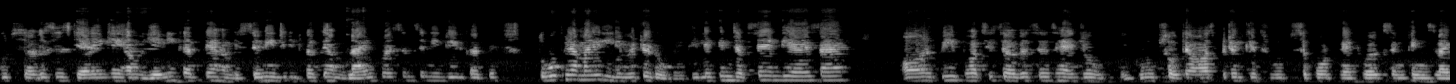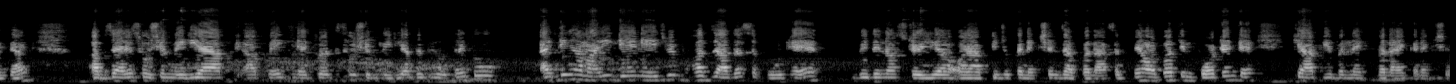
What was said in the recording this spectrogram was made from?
کچھ سروسز کہہ رہے ہیں کہ ہم یہ نہیں کرتے، ہم اس سے نہیں ڈیل کرتے، ہم بلائنڈ پرسن سے نہیں ڈیل کرتے، تو وہ پھر ہماری لمیٹڈ ہو گئی تھی۔ لیکن جب سے این ڈی آئی ایس آئے اور بھی بہت سی سروسز ہیں جو گروپس ہوتے ہیں ہاسپٹل کے through support networks and things like that اب ظاہر سوشل میڈیا آپ میں ایک نیٹ ورک سوشل میڈیا پہ بھی ہوتا ہے۔ تو آئی تھنک ہماری ڈے اینڈ ایج میں بہت زیادہ سپورٹ ہے۔ ود ان آسٹریلیا اور آپ کے جو کنیکشن آپ بنا سکتے ہیں اور بہت امپورٹنٹ ہے کہ آپ یہ بنائے کنیکشن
